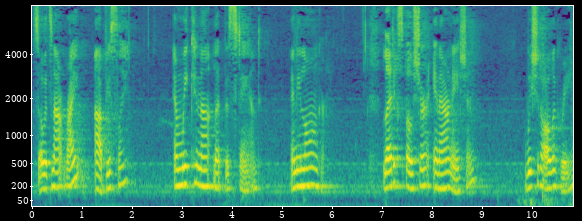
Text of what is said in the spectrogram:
So it's not right, obviously, and we cannot let this stand any longer. Lead exposure in our nation, we should all agree,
